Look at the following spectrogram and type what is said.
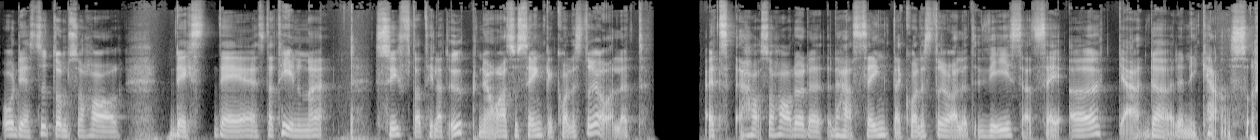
Och dessutom så har det, det statinerna syftar till att uppnå, alltså sänka kolesterolet, ett, så har då det, det här sänkta kolesterolet visat sig öka döden i cancer.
